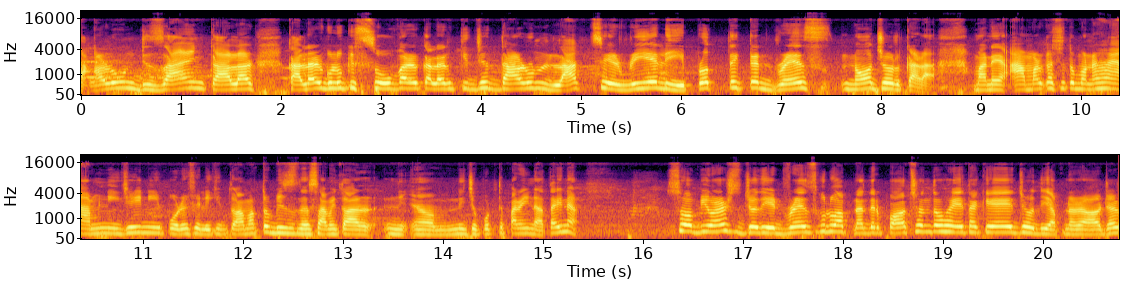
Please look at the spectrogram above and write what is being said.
দারুণ ডিজাইন কালার কালারগুলো কি সোবার কালার কি যে দারুণ লাগছে রিয়েলি প্রত্যেকটা ড্রেস নজর কাড়া। মানে আমার কাছে তো মনে হয় আমি নিজেই নিয়ে পরে ফেলি, কিন্তু আমার তো বিজনেস আমি তো আর নিজে পড়তে পারি না, তাই না? সো ভিউয়ার্স যদি এই ড্রেসগুলো আপনাদের পছন্দ হয়ে থাকে, যদি আপনারা অর্ডার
